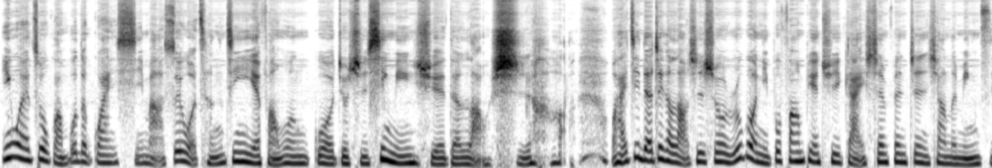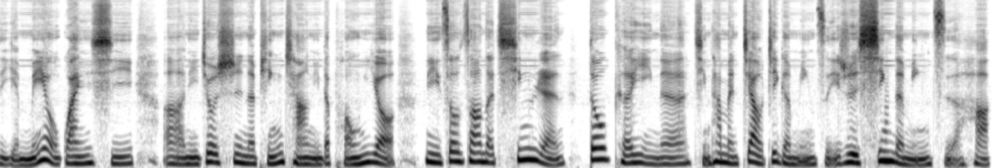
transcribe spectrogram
因为做广播的关系嘛，所以我曾经也访问过，就是姓名学的老师哈。我还记得这个老师说，如果你不方便去改身份证上的名字，也没有关系，呃，你就是呢，平常你的朋友，你周遭的亲人。都可以呢，请他们叫这个名字，也就是新的名字哈。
